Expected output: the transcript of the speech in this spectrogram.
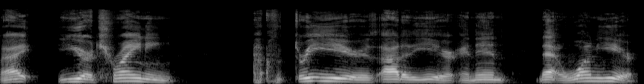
right? You're training three years out of the year, and then that one year,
